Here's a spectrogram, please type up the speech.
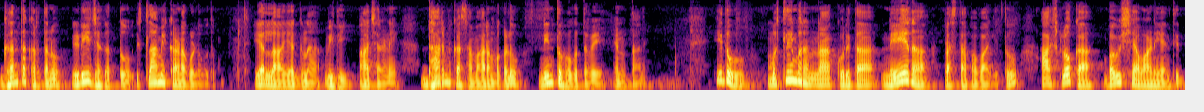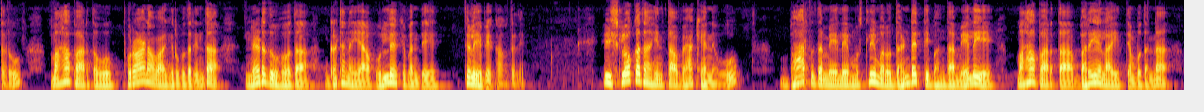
ಗ್ರಂಥಕರ್ತನು ಇಡೀ ಜಗತ್ತು ಇಸ್ಲಾಮೀಕರಣಗೊಳ್ಳುವುದು. ಎಲ್ಲ ಯಜ್ಞ, ವಿಧಿ, ಆಚರಣೆ, ಧಾರ್ಮಿಕ ಸಮಾರಂಭಗಳು ನಿಂತು ಹೋಗುತ್ತವೆ ಎನ್ನುತ್ತಾನೆ. ಇದು ಮುಸ್ಲಿಮರನ್ನ ಕುರಿತ ನೇರ ಪ್ರಸ್ತಾಪವಾಗಿತ್ತು. ಆ ಶ್ಲೋಕ ಭವಿಷ್ಯವಾಣಿಯಂತಿದ್ದರೂ ಮಹಾಭಾರತವು ಪುರಾಣವಾಗಿರುವುದರಿಂದ ನಡೆದು ಹೋದ ಘಟನೆಯ ಉಲ್ಲೇಖವೆಂದೇ ತಿಳಿಯಬೇಕಾಗುತ್ತದೆ. ಈ ಶ್ಲೋಕದ ಇಂಥ ವ್ಯಾಖ್ಯಾನವು ಭಾರತದ ಮೇಲೆ ಮುಸ್ಲಿಮರು ದಂಡೆತ್ತಿ ಬಂದ ಮೇಲೆಯೇ ಮಹಾಭಾರತ ಬರೆಯಲಾಯಿತೆಂಬುದನ್ನು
